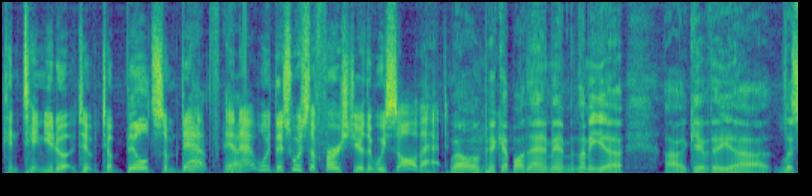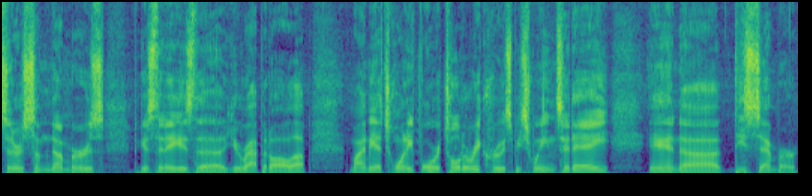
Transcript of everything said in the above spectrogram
continue to, to, to build some depth. yep. And that w- this was the first year that we saw that. Well, we'll pick up on that in a minute. Let me uh, uh, give the uh, listeners some numbers because today is the you wrap it all up. Miami had 24 total recruits between today and uh, December.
